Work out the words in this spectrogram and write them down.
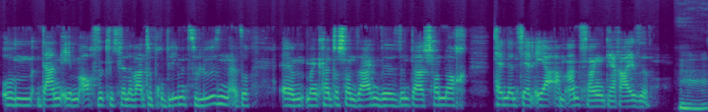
um dann eben auch wirklich relevante Probleme zu lösen. Also ähm, man könnte schon sagen, wir sind da schon noch tendenziell eher am Anfang der Reise. Mhm.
